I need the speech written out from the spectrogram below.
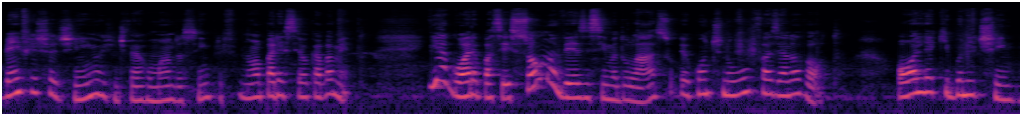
Bem fechadinho, a gente vai arrumando assim, pra não aparecer o acabamento. E agora, eu passei só uma vez em cima do laço, eu continuo fazendo a volta. Olha que bonitinho.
